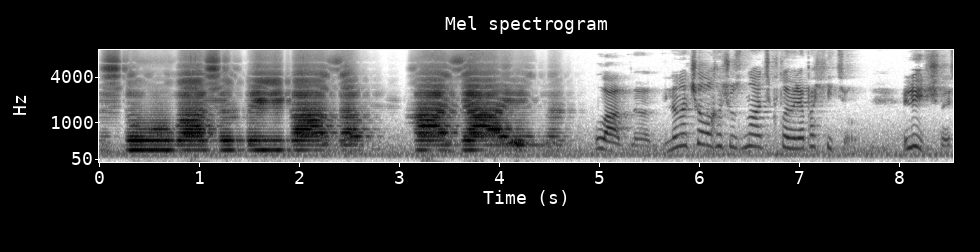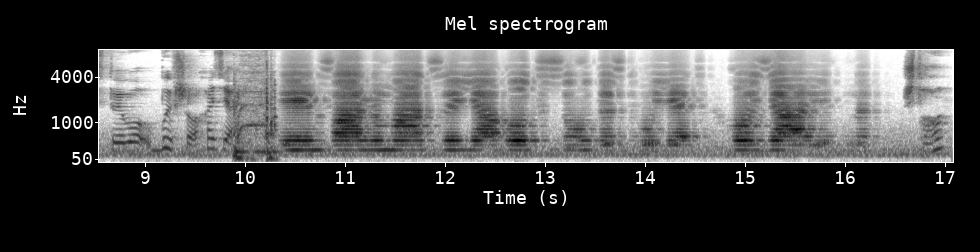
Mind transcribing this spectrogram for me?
Жду ваших приказов, хозяин. Ладно, для начала хочу знать, кто меня похитил. Личность твоего бывшего хозяина. Информация отсутствует, хозяин. Что?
